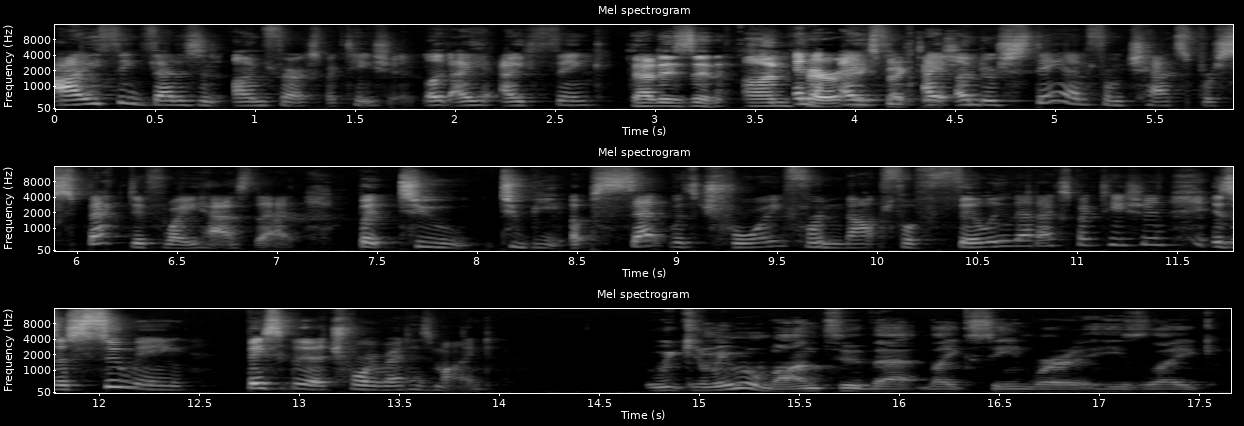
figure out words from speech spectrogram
I think that is an unfair expectation. Like I, I think That is an and unfair I think I understand from Chad's perspective why he has that, but to to be upset with Troy for not fulfilling that expectation is assuming basically that Troy read his mind. we can we move on to that like scene where he's like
